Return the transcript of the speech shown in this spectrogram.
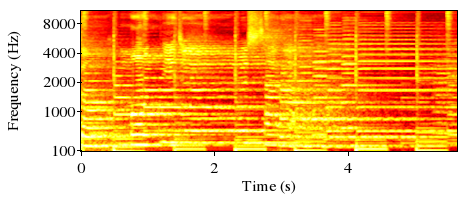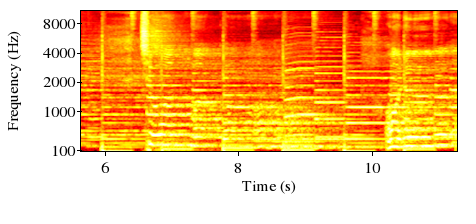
아직도 못 잊을 사람 추억 먹고 오늘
